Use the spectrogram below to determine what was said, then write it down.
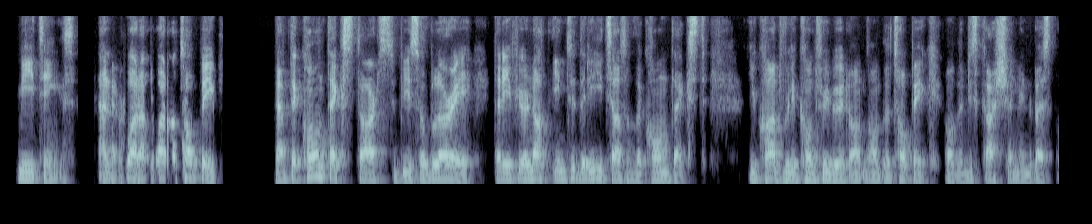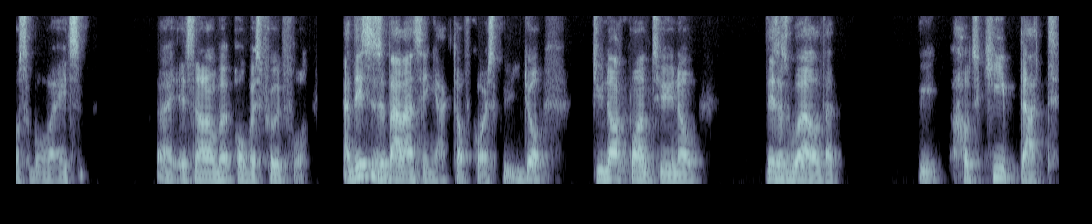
meetings and what what a topic that the context starts to be so blurry that if you're not into the details of the context, you can't really contribute on, on the topic or the discussion in the best possible way. It's uh, it's not always fruitful, and this is a balancing act. Of course, we don't do not want to you know this as well that we how to keep that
